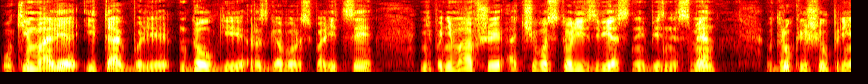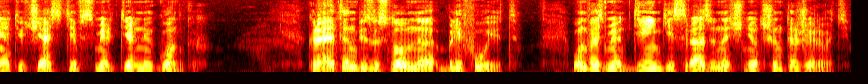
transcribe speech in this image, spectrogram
У Кемаля и так были долгие разговоры с полицией, не понимавший, отчего столь известный бизнесмен вдруг решил принять участие в смертельных гонках. Крайтон, безусловно, блефует. Он возьмет деньги, сразу начнет шантажировать.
